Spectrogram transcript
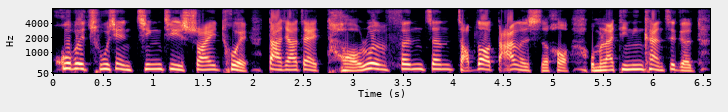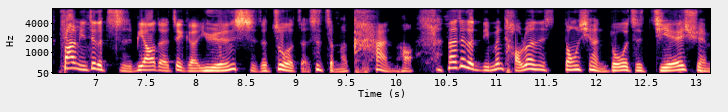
会不会出现经济衰退，大家在讨论纷争找不到答案的时候，我们来听听看这个发明这个指标的这个原始的作者是怎么看哈。那这个里面讨论的东西很多，我只节选。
